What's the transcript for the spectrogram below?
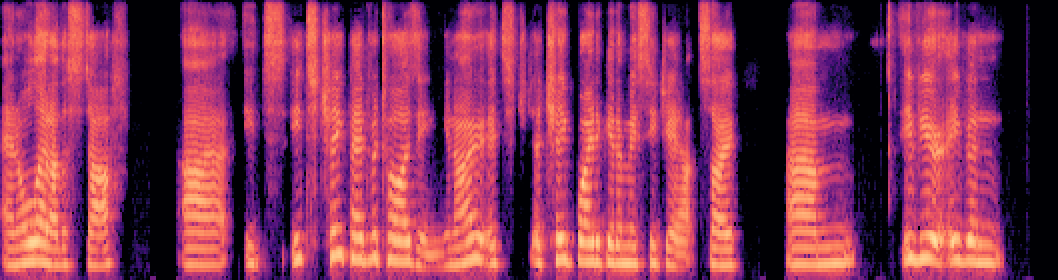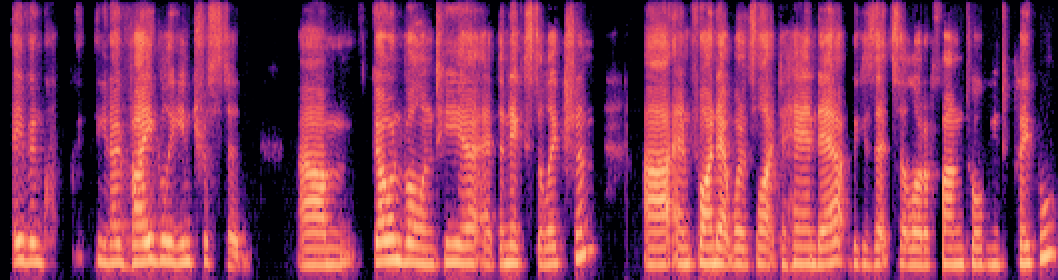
and all that other stuff. Uh, it's it's cheap advertising, you know, it's a cheap way to get a message out. So um, if you're even even you know vaguely interested, um, go and volunteer at the next election uh, and find out what it's like to hand out because that's a lot of fun talking to people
